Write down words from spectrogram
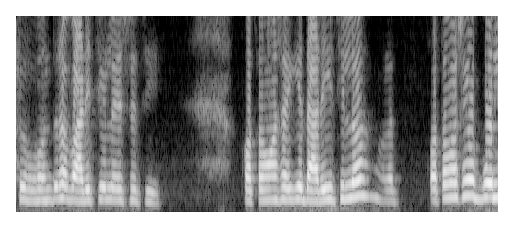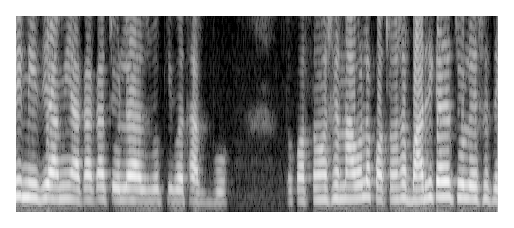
তো বন্ধুরা, বাড়ি চলে এসেছি। কত মাসে গিয়ে দাঁড়িয়েছিল? কত মাসে বলিনি যে আমি একা একা চলে আসব কিবা থাকব। তো কত মাসে না বলে কত মাসে বাড়ির কাছে চলে এসেছে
